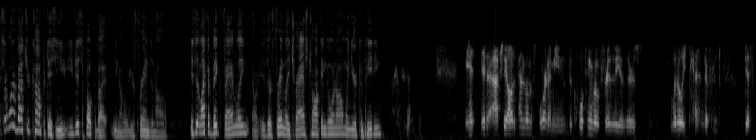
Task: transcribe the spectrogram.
So what about your competition? You you just spoke about you know your friends and all. Is it like a big family, or is there friendly trash talking going on when you're competing? It it actually all depends on the sport. I mean, the cool thing about frisbee is there's literally ten different disc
